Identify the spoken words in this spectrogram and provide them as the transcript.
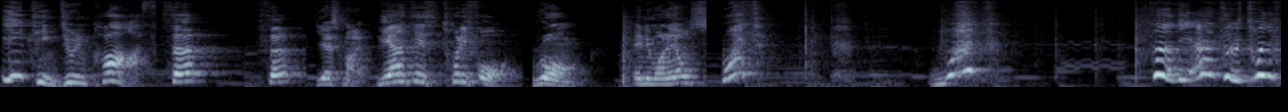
eating during class. Sir, sir, Yes, mate. the answer is 24. Wrong. Anyone else? What? What? Sir, the answer is 24.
